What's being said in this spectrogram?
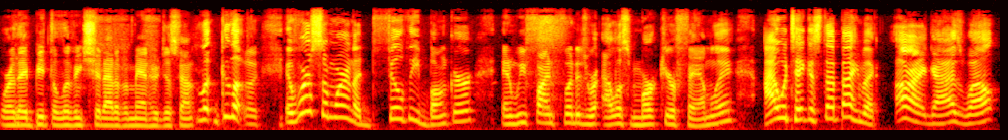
where they beat the living shit out of a man who just found. Look, look, look, if we're somewhere in a filthy bunker and we find footage where Ellis murked your family, I would take a step back and be like, all right, guys, well,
